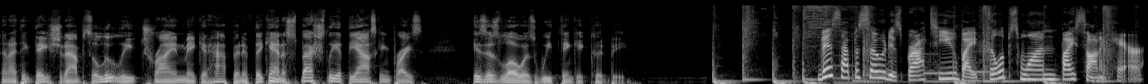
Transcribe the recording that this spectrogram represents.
And I think they should absolutely try and make it happen if they can, especially if the asking price is as low as we think it could be. This episode is brought to you by Philips One by Sonicare.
